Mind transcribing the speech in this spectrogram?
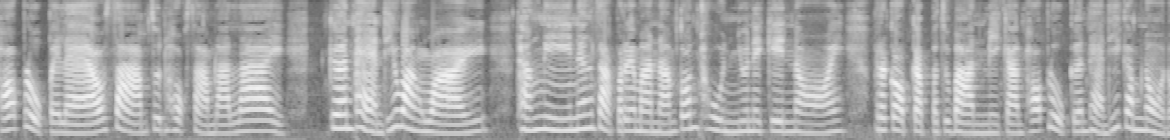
เพาะปลูกไปแล้ว 3.63 ล้านไร่ เกินแผนที่วางไว้ ทั้งนี้เนื่องจากปริมาณน้ำต้นทุนอยู่ในเกณฑ์น้อย ประกอบกับปัจจุบันมีการเพาะปลูกเกินแผนที่กำหนด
